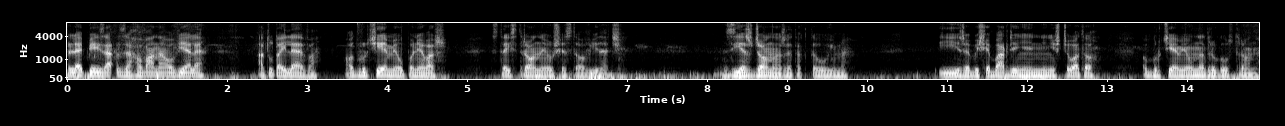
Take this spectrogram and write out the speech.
lepiej za zachowana o wiele, a tutaj lewa. Odwróciłem ją, ponieważ z tej strony już jest to widać. Zjeżdżona, że tak to ujmę. I żeby się bardziej nie, nie niszczyła, to obróciłem ją na drugą stronę.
